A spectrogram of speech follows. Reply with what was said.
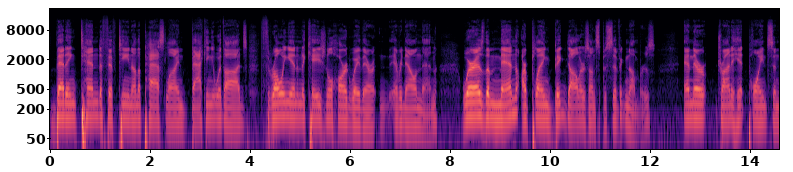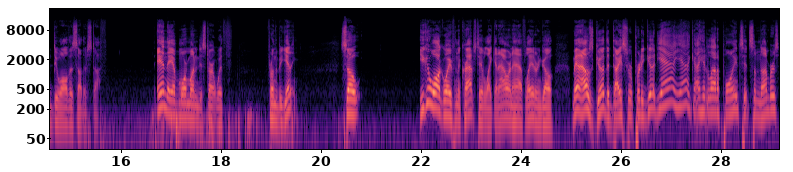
betting 10 to 15 on the pass line, backing it with odds, throwing in an occasional hard way there every now and then. Whereas the men are playing big dollars on specific numbers and they're trying to hit points and do all this other stuff. And they have more money to start with from the beginning. So you can walk away from the craps table like an hour and a half later and go, man, that was good. The dice were pretty good. Yeah, yeah, guy hit a lot of points, hit some numbers.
